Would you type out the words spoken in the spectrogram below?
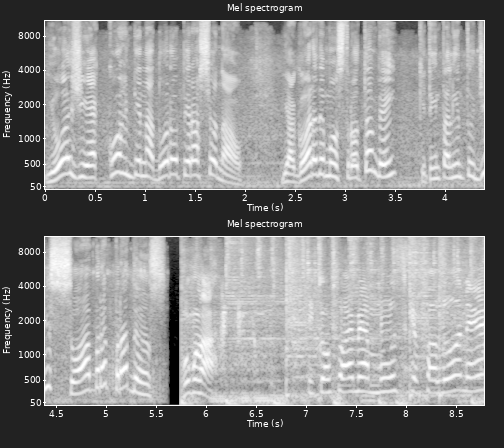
e hoje é coordenador operacional. E agora demonstrou também que tem talento de sobra para dança. Vamos lá! E conforme a música falou, né?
